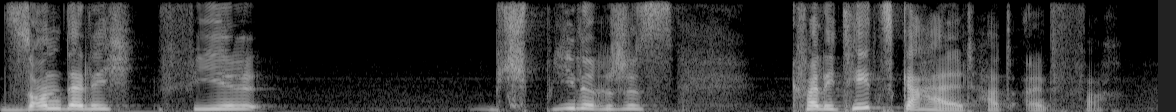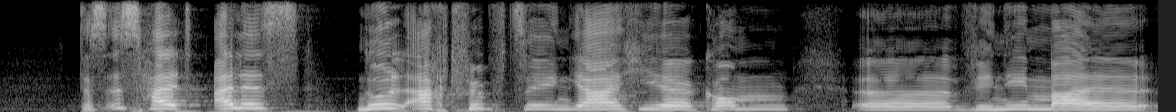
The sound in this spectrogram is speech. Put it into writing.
sonderlich viel spielerisches Qualitätsgehalt hat einfach. Das ist halt alles 0815, ja, hier kommen, äh, wir nehmen mal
